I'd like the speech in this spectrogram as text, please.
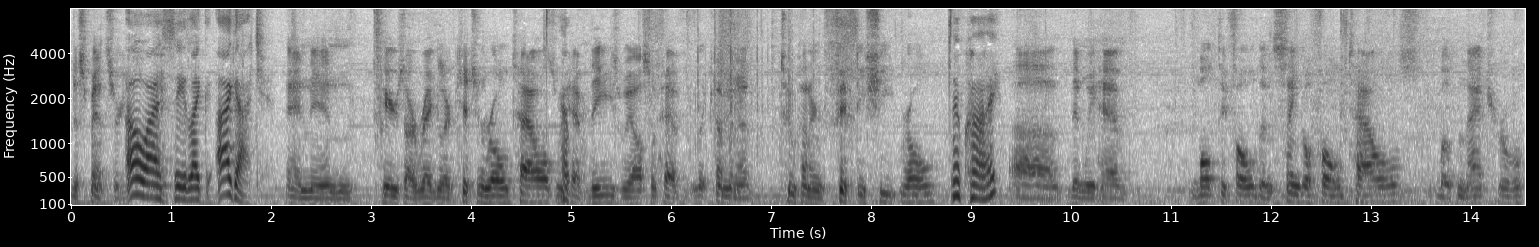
dispenser. Oh, I see. Like I got you. And then here's our regular kitchen roll towels. We Yep. have these. We also have, that come in a 250 sheet roll. Okay. Uh, Then we have multifold and single fold towels, both natural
